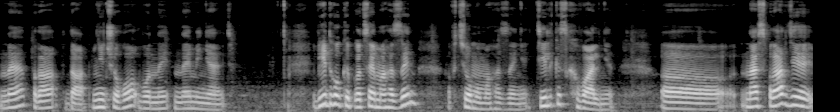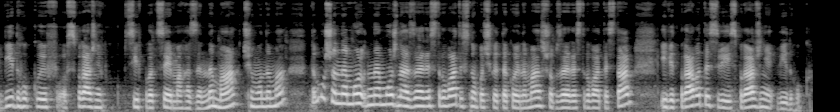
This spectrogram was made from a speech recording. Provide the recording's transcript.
неправда. Нічого вони не міняють. Відгуки про цей магазин в цьому магазині тільки схвальні. Е, насправді відгуків справжніх покупців про цей магазин нема. Чому нема? Тому що не, можна зареєструватись, кнопочки такої немає, щоб зареєструватись там і відправити свій справжній відгук.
